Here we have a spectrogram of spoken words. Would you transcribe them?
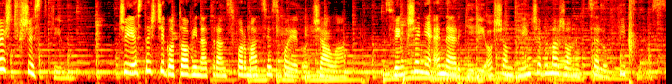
Cześć wszystkim! Czy jesteście gotowi na transformację swojego ciała, zwiększenie energii i osiągnięcie wymarzonych celów fitness?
